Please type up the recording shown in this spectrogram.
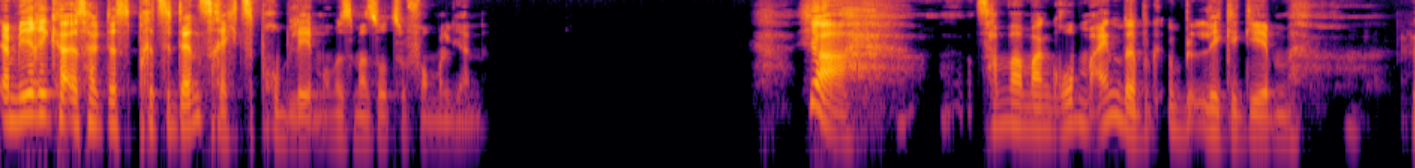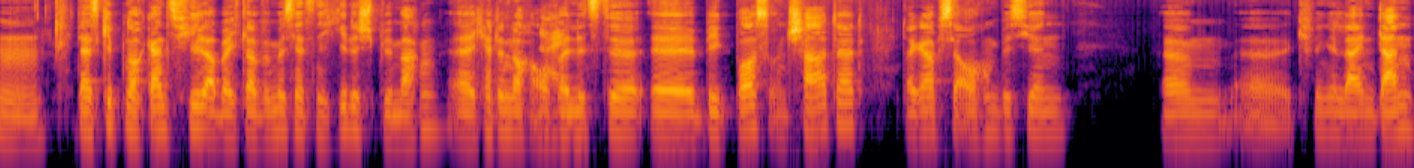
Amerika ist halt das Präzedenzrechtsproblem, um es mal so zu formulieren. Ja, jetzt haben wir mal einen groben Einblick gegeben. Hm. Es gibt noch ganz viel, aber ich glaube, wir müssen jetzt nicht jedes Spiel machen. Äh, ich hatte noch Nein. auf der Liste äh, Big Boss und Chartered. Da gab es ja auch ein bisschen ähm, äh, Quingeleien. Dann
